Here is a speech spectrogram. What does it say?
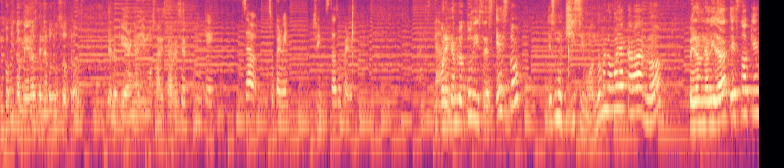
un- poquito menos tenemos nosotros de lo que añadimos a esta receta. Ok. Está súper bien. Sí. Está súper bien. Y por ejemplo, tú dices, esto es muchísimo, no me lo voy a acabar, ¿no? Pero en realidad, ¿esto qué?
